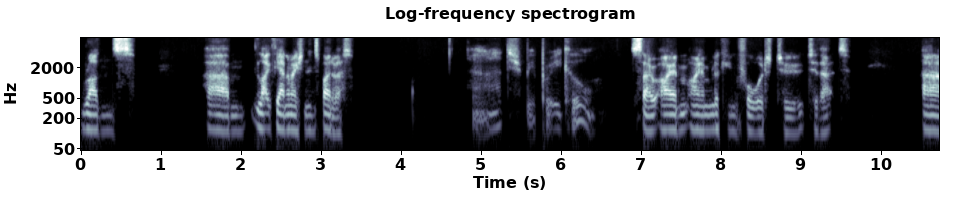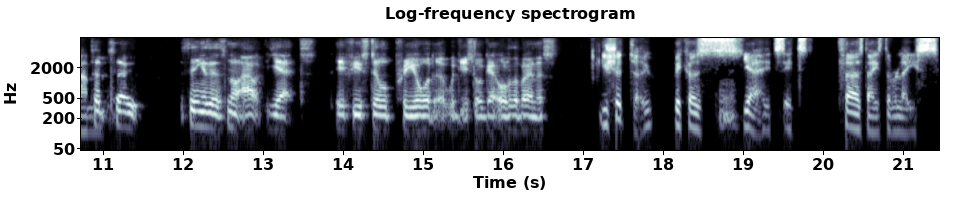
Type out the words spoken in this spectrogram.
runs, um, like the animation in Spider Verse. Ah, that should be pretty cool. So I am I am looking forward to to that. Um, So, so, seeing as it's not out yet, if you still pre-order, would you still get all of the bonus? You should do because yeah, it's it's Thursday's the release.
